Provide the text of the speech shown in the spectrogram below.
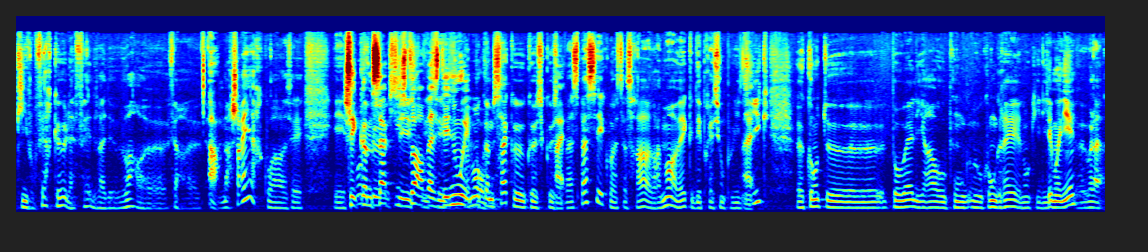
qui vont faire que la Fed va devoir faire, ah. marche arrière, quoi. C'est comme ça que l'histoire va se dénouer. C'est vraiment comme ça que, que, ça va se passer, quoi. Ça sera vraiment avec des pressions politiques. Quand Powell ira au, au Congrès donc il témoigner. Euh, voilà,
